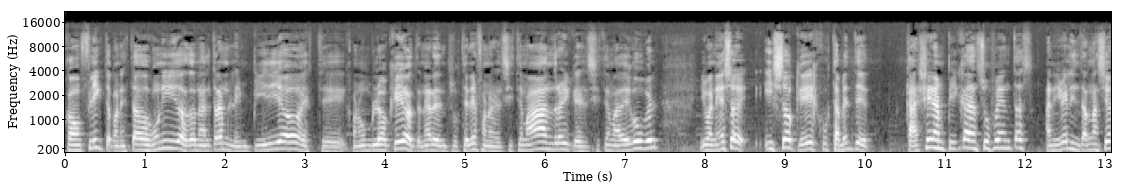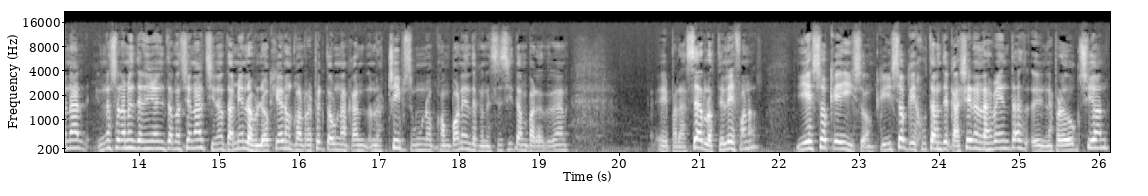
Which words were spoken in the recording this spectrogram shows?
conflicto con Estados Unidos, Donald Trump le impidió este, con un bloqueo tener en sus teléfonos el sistema Android, que es el sistema de Google, y bueno, eso hizo que justamente cayeran picadas sus ventas a nivel internacional, y no solamente a nivel internacional, sino también los bloquearon con respecto a unos los chips, unos componentes que necesitan para tener eh, para hacer los teléfonos. ¿Y eso qué hizo? Que hizo que justamente cayeran las ventas en la producción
